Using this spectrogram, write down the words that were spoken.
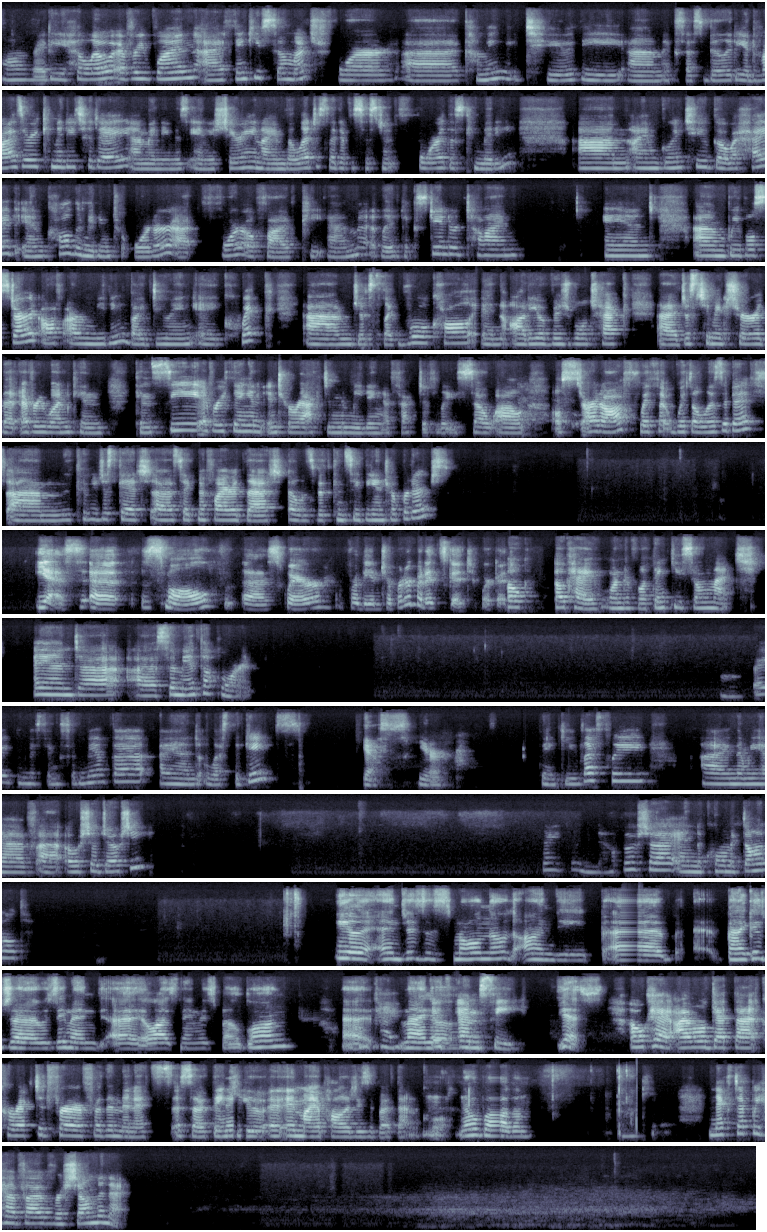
Alrighty, hello everyone. Uh, thank you so much for uh, coming to the um, Accessibility Advisory Committee today. Uh, my name is Annie Sherry and I am the Legislative Assistant for this committee. Um, I am going to go ahead and call the meeting to order at 4.05 p.m. Atlantic Standard Time. And um, we will start off our meeting by doing a quick, um, just like roll call and audio visual check, uh, just to make sure that everyone can can see everything and interact in the meeting effectively. So I'll I'll start off with with Elizabeth. Um, could we just get uh, signifier that Elizabeth can see the interpreters? Yes, uh, small uh, square for the interpreter, but it's good. We're good. Oh, okay, wonderful. Thank you so much. And uh, uh, Samantha Horn. All right, missing Samantha and Leslie Gates. Yes, here. Thank you, Leslie. and then we have uh, Osha Joshi. Right, now Osha and Nicole McDonald. Yeah, and just a small note on the uh, package that I was in, and uh, last name is spelled wrong. Uh, okay, it's MC. Yes. Okay, I will get that corrected for for the minutes. So thank, thank you, you, and my apologies about that. Nicole. No problem. Next up, we have uh, Rochelle Manette.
